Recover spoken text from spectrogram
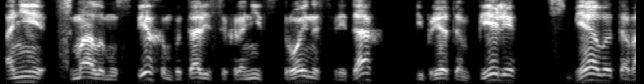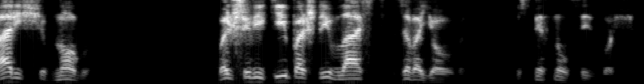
они с малым успехом пытались сохранить стройность в рядах и при этом пели смело товарища в ногу. Большевики пошли власть завоевывать, усмехнулся извозчик.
